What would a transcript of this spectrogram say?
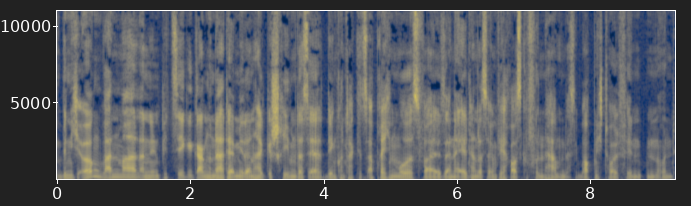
bin ich irgendwann mal an den PC gegangen und da hat er mir dann halt geschrieben, dass er den Kontakt jetzt abbrechen muss, weil seine Eltern das irgendwie herausgefunden haben und das überhaupt nicht toll finden. Und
